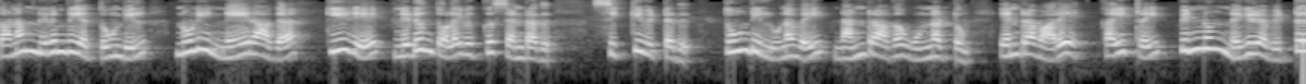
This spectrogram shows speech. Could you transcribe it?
கனம் நிரம்பிய தூண்டில் நுனி நேராக கீழே நெடுந்தொலைவுக்கு சென்றது. சிக்கிவிட்டது. தூண்டில் உணவை நன்றாக உண்ணட்டும் என்றவாறே கயிற்றை பின்னும் நெகிழவிட்டு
